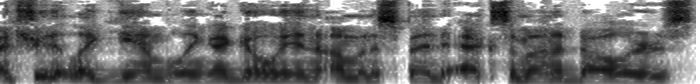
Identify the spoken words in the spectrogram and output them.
I treat it like gambling. I go in, I'm going to spend X amount of dollars,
